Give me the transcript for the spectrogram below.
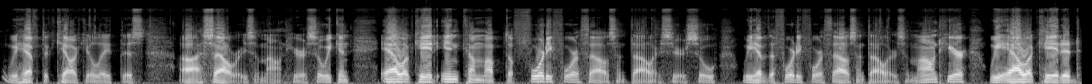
we have to calculate this uh, salaries amount here. So we can allocate income up to $44,000 here. So we have the $44,000 amount here. We allocated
